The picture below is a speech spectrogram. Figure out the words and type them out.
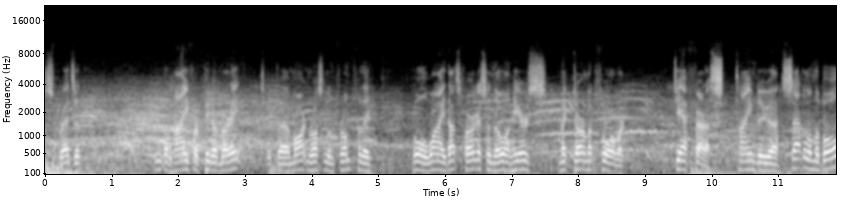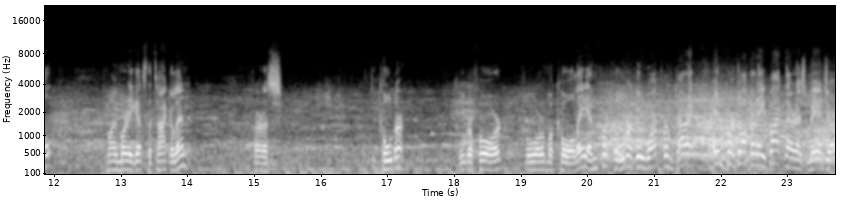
Spreads it a little high for Peter Murray. It's got uh, Martin Russell in front for the ball wide. That's Ferguson though, and here's McDermott forward. Jeff Ferris. Time to uh, settle on the ball. Now Murray gets the tackle in. Ferris to Coulter. Coulter forward for Macaulay. In for Coulter. Good work from Carrick. In for Docherty. Back there is Major.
